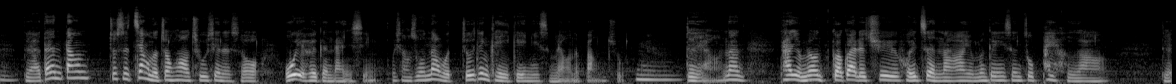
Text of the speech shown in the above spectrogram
嗯，对啊。但当就是这样的状况出现的时候，我也会更担心。我想说，那我究竟可以给你什么样的帮助？嗯，对啊。那他有没有乖乖的去回诊啊？有没有跟医生做配合啊？对，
